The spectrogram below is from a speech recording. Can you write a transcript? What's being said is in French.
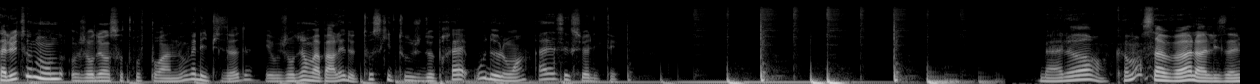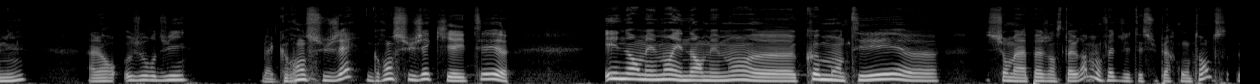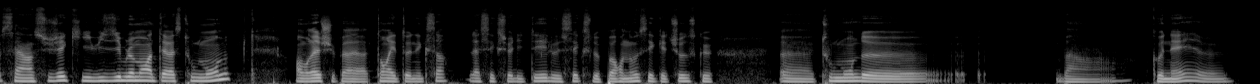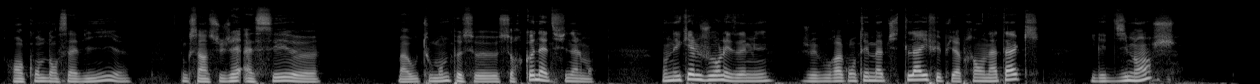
Salut tout le monde Aujourd'hui on se retrouve pour un nouvel épisode et aujourd'hui on va parler de tout ce qui touche de près ou de loin à la sexualité. Bah alors, comment ça va là les amis? Alors aujourd'hui, bah, grand sujet, grand sujet qui a été euh, énormément, énormément euh, commenté euh, sur ma page Instagram. En fait, j'étais super contente. C'est un sujet qui visiblement intéresse tout le monde. En vrai, je suis pas tant étonnée que ça. La sexualité, le sexe, le porno, c'est quelque chose que euh, tout le monde euh, ben, connaît, euh, rencontre dans sa vie. Donc c'est un sujet assez... bah, où tout le monde peut se, se reconnaître finalement. On est quel jour les amis? Je vais vous raconter ma petite life et puis après on attaque. Il est dimanche.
